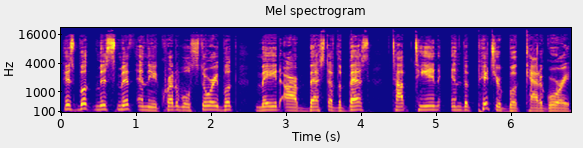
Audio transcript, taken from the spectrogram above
His book, Miss Smith and the Incredible Storybook, made our best of the best top 10 in the picture book category.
